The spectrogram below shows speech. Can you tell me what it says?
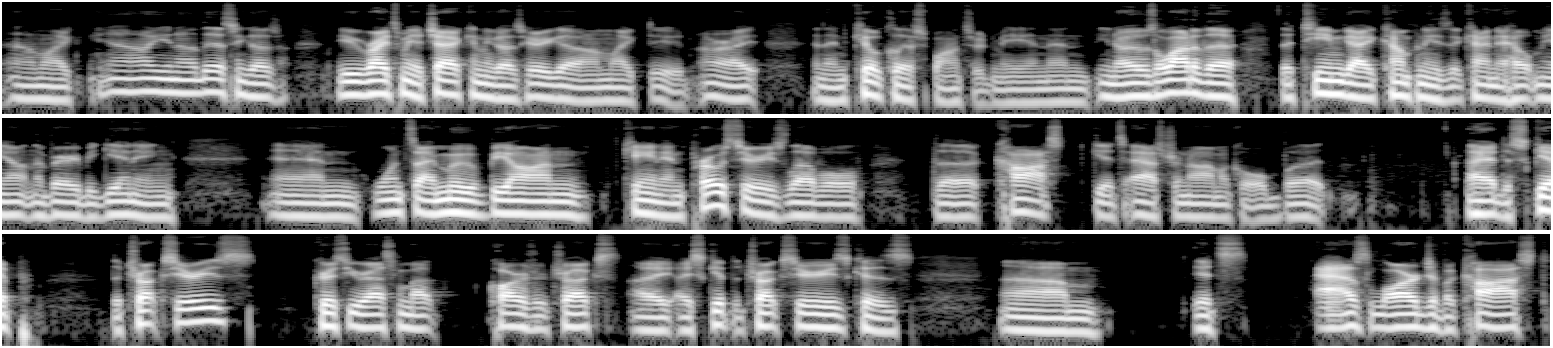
And I'm like, you know, you know this. And he goes, he writes me a check and he goes, here you go. I'm like, dude, all right. And then Kill Cliff sponsored me. And then, you know, it was a lot of the, the team guy companies that kind of helped me out in the very beginning. And once I moved beyond K&N Pro Series level, the cost gets astronomical. But I had to skip the truck series. Chris, you were asking about cars or trucks. I, I skipped the truck series because um, it's as large of a cost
